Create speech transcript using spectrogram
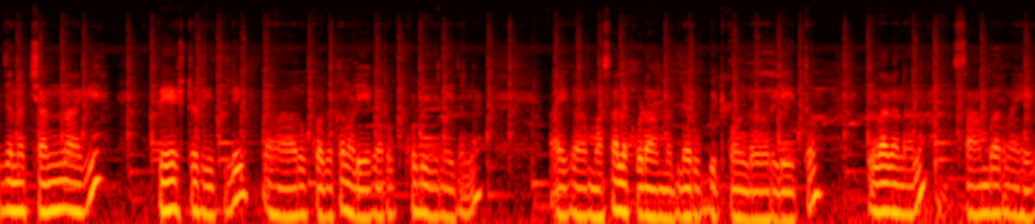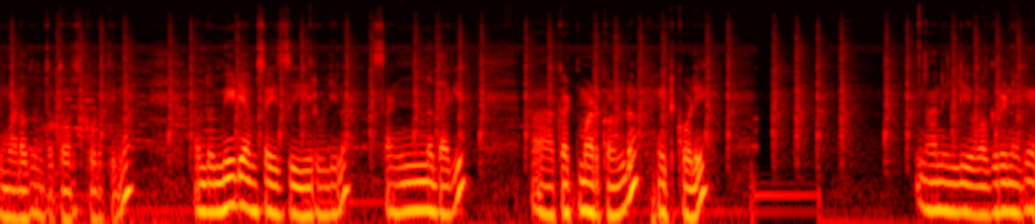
ಇದನ್ನು ಚೆನ್ನಾಗಿ ಪೇಸ್ಟ್ ರೀತಿಲಿ ರುಬ್ಕೋಬೇಕು. ನೋಡಿ, ಈಗ ರುಬ್ಕೊಂಡಿದ್ದೀನಿ ಇದನ್ನು. ಈಗ ಮಸಾಲೆ ಕೂಡ ಮೊದಲೇ ರುಬ್ಬಿಟ್ಕೊಂಡು ರೆಡಿ ಇತ್ತು. ಇವಾಗ ನಾನು ಸಾಂಬಾರನ್ನ ಹೇಗೆ ಮಾಡೋದು ಅಂತ ತೋರಿಸ್ಕೊಡ್ತೀನಿ. ಒಂದು ಮೀಡಿಯಮ್ ಸೈಜ್ ಈರುಳ್ಳಿನ ಸಣ್ಣದಾಗಿ ಕಟ್ ಮಾಡಿಕೊಂಡು ಇಟ್ಕೊಳ್ಳಿ. ನಾನಿಲ್ಲಿ ಒಗ್ಗರಣೆಗೆ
